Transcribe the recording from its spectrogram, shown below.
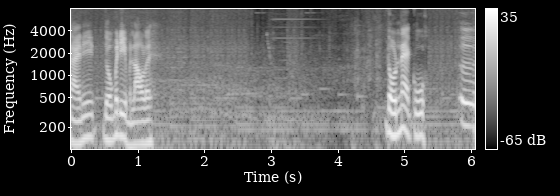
นายนี่ดวงไม่ดีเหมือนเราเลย โดนแน่กู เออ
